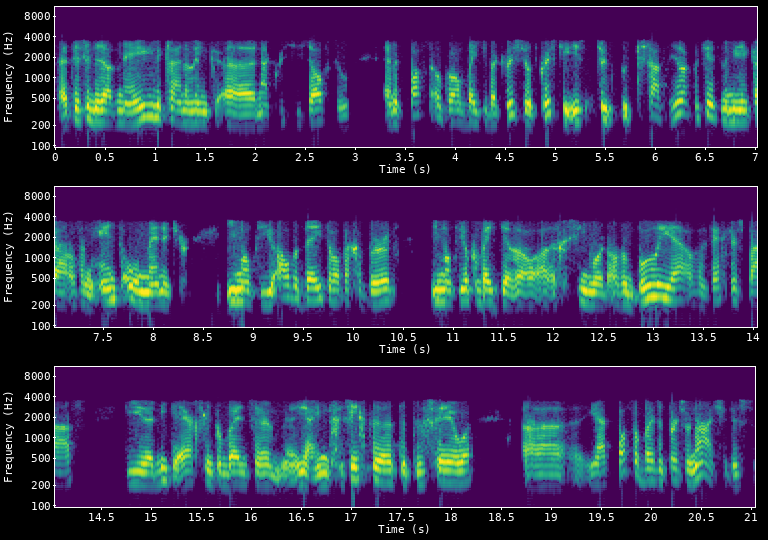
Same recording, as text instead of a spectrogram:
Het is inderdaad een hele kleine link naar Christy zelf toe. En het past ook wel een beetje bij Christy. Want Christy is natuurlijk, staat heel erg bekend in Amerika als een hands-on manager. Iemand die altijd weet wat er gebeurt. Iemand die ook een beetje wel gezien wordt als een bully, hè, als een vechtersbaas die uh, niet erg vindt om mensen uh, ja, in het gezicht te, te schreeuwen. Uh, ja, het past wel bij zijn personage. Dus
